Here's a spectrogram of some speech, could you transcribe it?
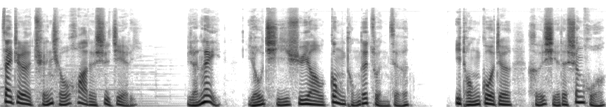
在这全球化的世界里，人类尤其需要共同的准则，一同过着和谐的生活。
